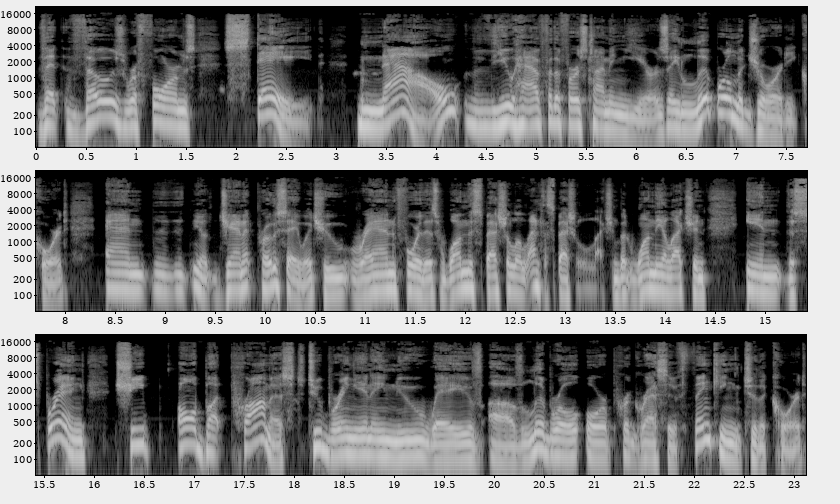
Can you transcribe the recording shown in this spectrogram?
that those reforms stayed now you have for the first time in years a liberal majority court and you know Janet Protasiewicz who ran for this won the special not the special election but won the election in the spring. She all but promised to bring in a new wave of liberal or progressive thinking to the court.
